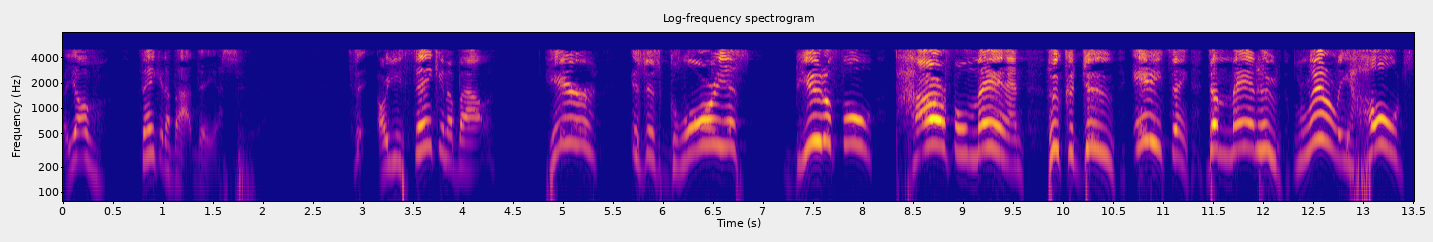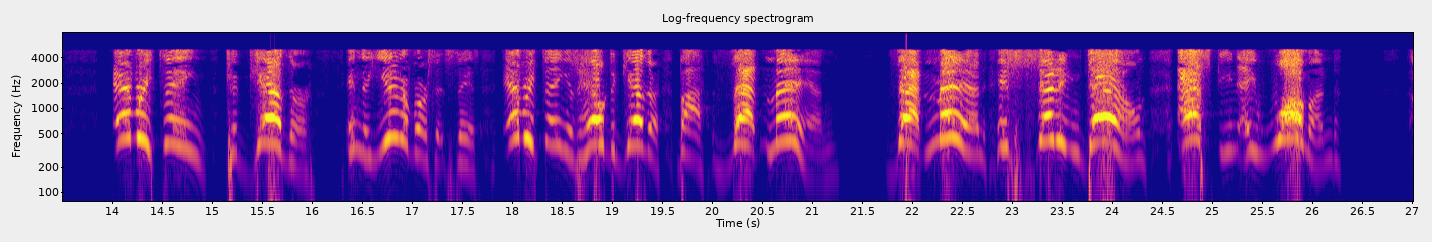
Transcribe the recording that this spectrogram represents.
Are y'all thinking about this? Are you thinking about here is this glorious, beautiful, powerful man who could do anything. The man who literally holds everything together in the universe, it says. Everything is held together by that man. That man is sitting down asking a woman,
